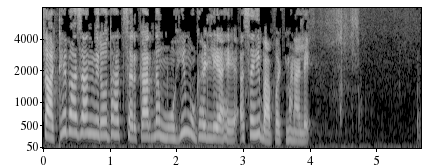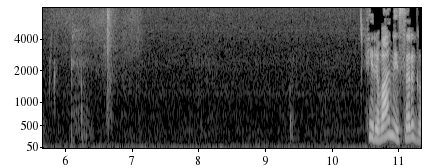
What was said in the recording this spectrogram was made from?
साठेबाजांविरोधात सरकारनं मोहीम उघडली आहे असंही बापट म्हणाले. हिरवा निसर्ग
